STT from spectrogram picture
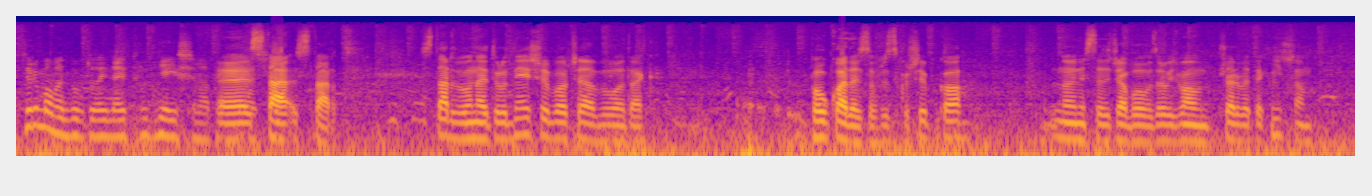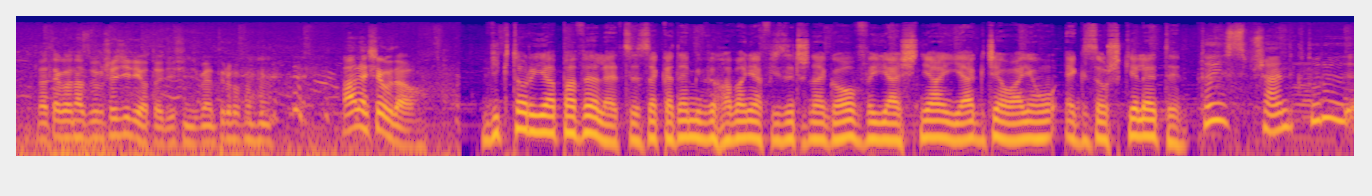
Który moment był tutaj najtrudniejszy na tym? E, sta, start. Start był najtrudniejszy, bo trzeba było tak e, poukładać to wszystko szybko. No niestety trzeba było zrobić małą przerwę techniczną. Dlatego nas wyprzedzili o te 10 metrów. Ale się udało. Wiktoria Pawelec z Akademii Wychowania Fizycznego wyjaśnia, jak działają egzoszkielety. To jest sprzęt, który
